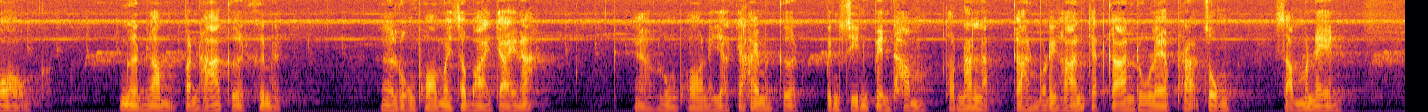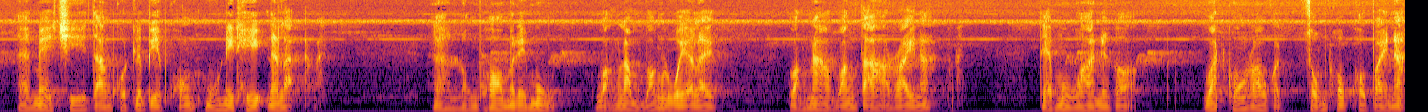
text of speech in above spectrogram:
ก่อ เงินงำปัญหาเกิดขึ้นหลวงพ่อไม่สบายใจนะหลวงพ่อเนี่ยอยากจะให้มันเกิดเป็นศีลเป็นธรรมเท่านั้นแหละการบริหารจัดการดูแลพระสงฆ์สัมมเนนแม่ชีตามกฎระเบียบของมูลนิธินั่นแหละหลวงพ่อไม่ได้มุ่ง หวังล่ำหวังรวยอะไร หวังหน้าหวังตาอะไรนะ แต่เมื่อวานเนี่ยก็วัดของเราก็สมทบเข้าไปนะ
